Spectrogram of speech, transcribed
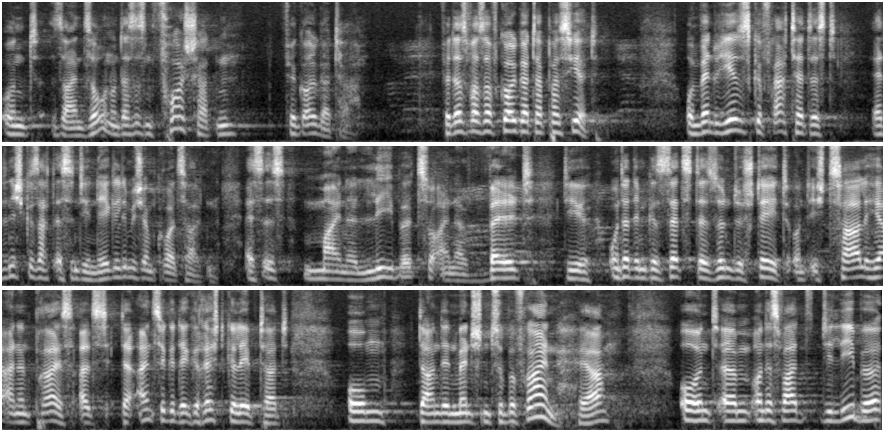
und sein Sohn, und das ist ein Vorschatten für Golgatha. Für das, was auf Golgatha passiert. Und wenn du Jesus gefragt hättest, er hätte nicht gesagt, es sind die Nägel, die mich am Kreuz halten. Es ist meine Liebe zu einer Welt, die unter dem Gesetz der Sünde steht. Und ich zahle hier einen Preis als der Einzige, der gerecht gelebt hat, um dann den Menschen zu befreien. Ja? Und, ähm, und es war die Liebe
